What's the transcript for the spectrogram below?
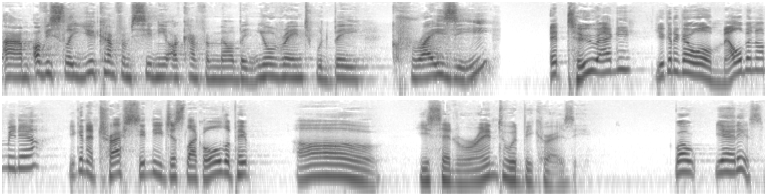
um, obviously, you come from Sydney, I come from Melbourne. Your rent would be crazy. It too, Aggie? You're going to go all Melbourne on me now? You're going to trash Sydney just like all the people. Oh, you said rent would be crazy. Well, yeah, it is.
